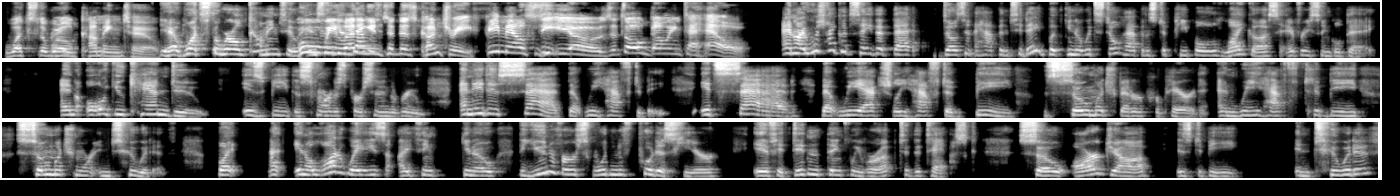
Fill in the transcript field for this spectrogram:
What's the right? world coming to? Yeah, what's the world coming to? Who and are so, we letting was, into this country? Female CEOs. It's all going to hell. And I wish I could say that that doesn't happen today, but you know, it still happens to people like us every single day. And all you can do is be the smartest person in the room. And it is sad that we have to be. It's sad that we actually have to be so much better prepared and we have to be so much more intuitive. But uh, in a lot of ways i think you know the universe wouldn't have put us here if it didn't think we were up to the task. So our job is to be intuitive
